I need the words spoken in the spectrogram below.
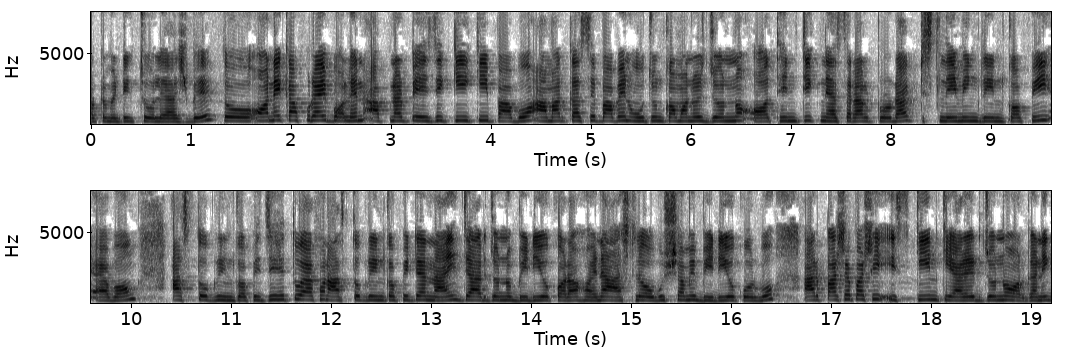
অটোমেটিক চলে আসবে। তো অনেক আপুরাই বলেন, আপনার পেজে কি কি পাবো? আমার কাছে পাবেন ওজন কমানোর জন্য authentic natural product slimming green coffee এবং আস্ত গ্রিন কফি যেহেতু এখন আস্ত গ্রিন কফিটা নাই, যার জন্য ভিডিও করা হয় না, আসলে অবশ্যই আমি ভিডিও করব। আর পাশাপাশি স্কিন কেয়ারের জন্য অর্গানিক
